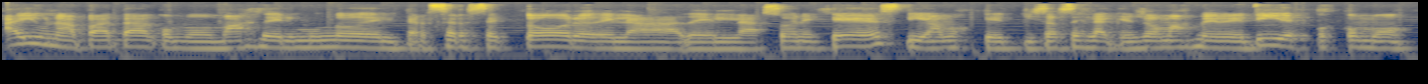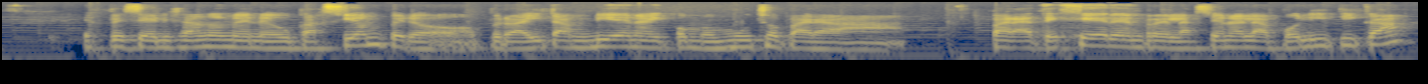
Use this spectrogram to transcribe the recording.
hay una pata como más del mundo del tercer sector o de, la, de las ONGs, digamos que quizás es la que yo más me metí, después como especializándome en educación, pero, pero ahí también hay como mucho para, para tejer en relación a la política.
